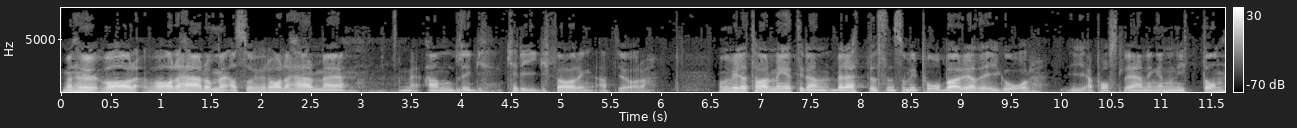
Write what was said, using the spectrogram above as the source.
Men hur, vad, vad har det här med, alltså hur har det här med, med andlig krigföring att göra? Och nu vill jag ta er med till den berättelsen som vi påbörjade igår i Apostlagärningarna 19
